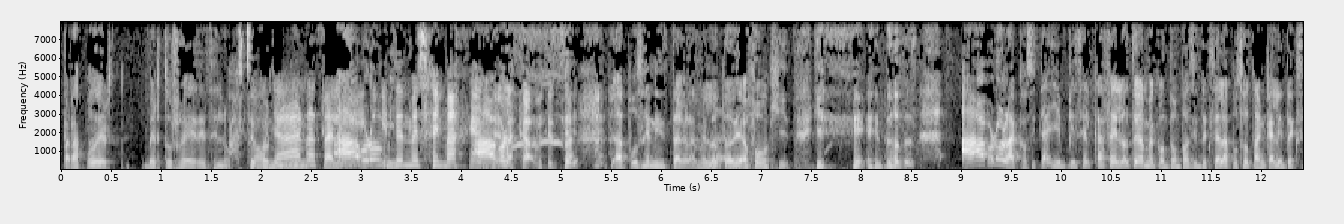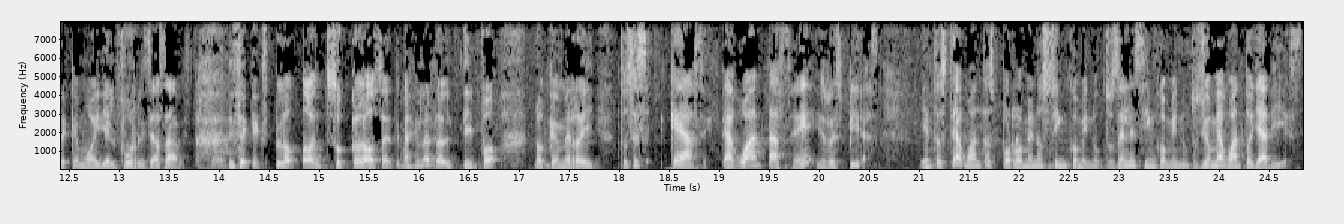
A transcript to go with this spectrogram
para poder ver tus redes en lo que estoy No, con mi ya. Natalie, Abro mi- esa imagen de la cabeza. la puse en Instagram, el otro día fue un hit. Y entonces, abro la cosita y empieza el café. El otro día me contó un paciente que se la puso tan caliente que se quemó ahí el furry, ya sabes. Dice que explotó en su closet. Imagínate al tipo, lo que me reí. Entonces, ¿qué hace? Te aguantas, ¿eh? Y respiras. Y entonces te aguantas por lo menos cinco minutos. Denle cinco minutos. Yo me aguanto ya diez,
